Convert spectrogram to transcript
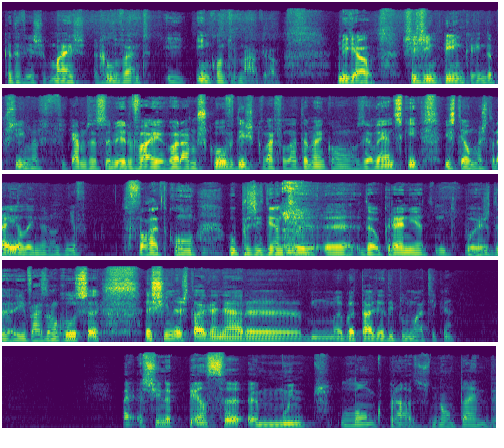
cada vez mais relevante e incontornável. Miguel, Xi Jinping, ainda por cima, ficámos a saber, vai agora a Moscou, diz que vai falar também com Zelensky. Isto é uma estreia, ele ainda não tinha falado com o presidente uh, da Ucrânia depois da invasão russa. A China está a ganhar uh, uma batalha diplomática? Bem, a China pensa a muito longo prazo, não, tem de,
